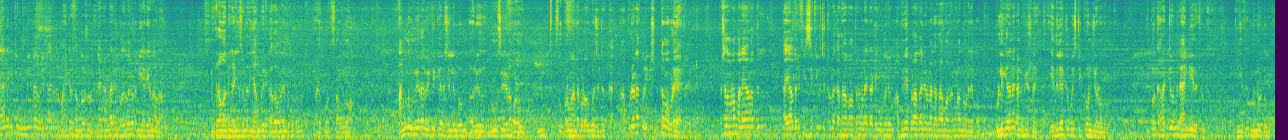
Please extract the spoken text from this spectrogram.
ഞാൻ എനിക്ക് ഉണ്ണിയുടെ ഒരു കാര്യത്തിൽ ഭയങ്കര സന്തോഷമുണ്ട്. ഞാൻ രണ്ടായിരത്തി പതിനാലോട്ട് നീ അറിയുന്ന ആളാണ്. വിക്രമാദിത്യം കഴിഞ്ഞ സമയത്ത് ഞാൻ പോയി ഒരു കഥ പറഞ്ഞപ്പോൾ അടുപ്പം സൗഹൃദമാണ് അന്ന് ഉണ്ണിയുടെ വീട്ടിൽ കയറി ചെല്ലുമ്പം ഒരു ബ്രൂസിലിയുടെ പടവും സൂപ്പർമാന്റെ പടവും വെച്ചിട്ട് ആ പുള്ളിയുടെ ഒരു ഇഷ്ടം അവിടെയായിരുന്നു. പക്ഷെ നമ്മുടെ മലയാളത്തിൽ അയാളുടെ ഒരു ഫിസിക്ക് വെച്ചിട്ടുള്ള കഥാപാത്രങ്ങളെക്കാട്ടിയും കൂടുതലും അഭിനയ പ്രാധാന്യമുള്ള കഥാപാത്രങ്ങളെന്ന് പറഞ്ഞപ്പോൾ പുള്ളിക്ക് തന്നെ കൺഫ്യൂഷനായി ഇതിലേക്ക് പോയി സ്റ്റിക്ക് ഓൺ ചെയ്യണമെന്നുള്ളത് ഇപ്പം കറക്റ്റ് ഒന്ന് ലാൻഡ് ചെയ്തിട്ടുണ്ട്. ഇത് മുന്നോട്ട് പോകും.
